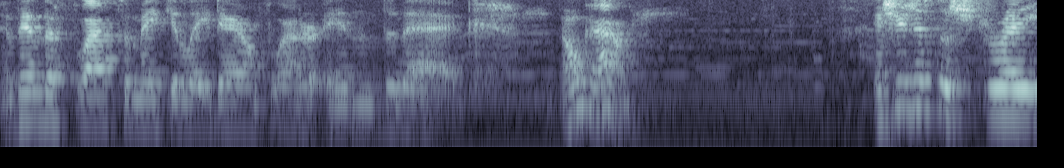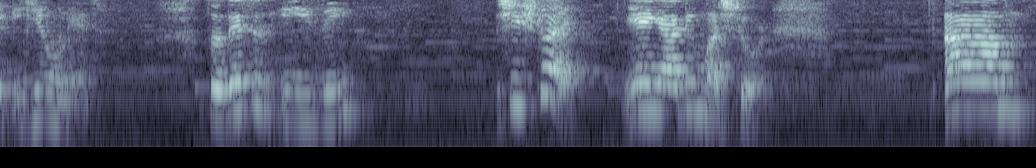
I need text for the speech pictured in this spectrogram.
And then the flap to make it lay down flatter in the back. Okay. And she's just a straight unit. So this is easy. She's straight. You ain't gotta do much to her. Um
